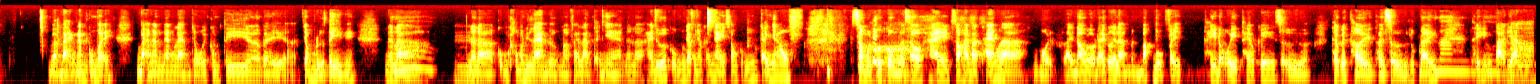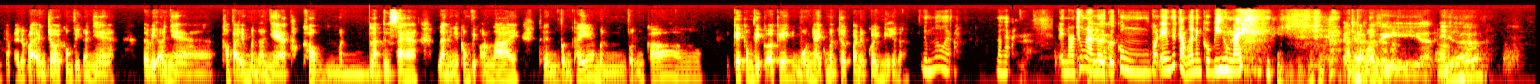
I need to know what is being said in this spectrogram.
Và bạn anh cũng vậy. Bạn anh đang làm trong cái công ty ờ, về ờ, chống rửa tiền ấy. Nên là oh. nên là cũng không có đi làm được mà phải làm tại nhà. Nên là hai đứa cũng gặp nhau cả ngày xong cũng cãi nhau. Xong rồi cuối cùng là sau hai sau hai ba tháng là mọi lại đâu rồi đấy có nghĩa là mình bắt buộc phải thay đổi theo cái sự theo cái thời thời sự lúc đấy. Vâng, thì hiện tại thì anh cảm thấy rất là enjoy công việc ở nhà. Tại vì ở nhà không phải mình ở nhà thật không mình làm từ xa làm những cái công việc online thì anh vẫn thấy mình vẫn có cái công việc ở cái mỗi ngày của mình trôi qua đều có ý nghĩa cả. Đúng rồi ạ. Vâng ạ. Để nói chung là yeah. lời cuối cùng bọn em rất cảm ơn anh Kobe hôm nay. Anh cảm ơn gì ờ, tí nữa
